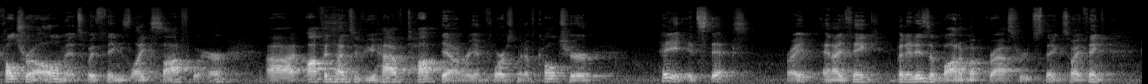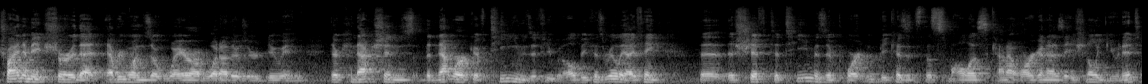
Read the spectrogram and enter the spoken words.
cultural elements with things like software? Uh, oftentimes, if you have top-down reinforcement of culture, hey, it sticks, right? And I think, but it is a bottom-up grassroots thing. So I think trying to make sure that everyone's aware of what others are doing, their connections, the network of teams, if you will, because really I think the, the shift to team is important because it's the smallest kind of organizational unit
